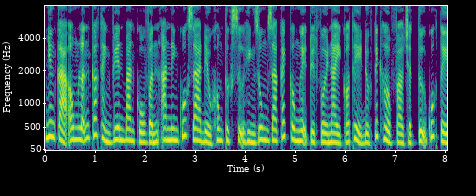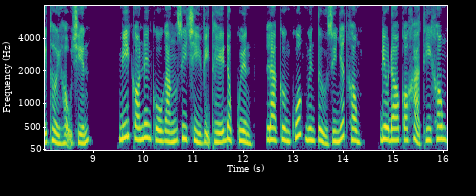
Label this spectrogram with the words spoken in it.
nhưng cả ông lẫn các thành viên Ban Cố vấn An ninh Quốc gia đều không thực sự hình dung ra cách công nghệ tuyệt vời này có thể được tích hợp vào trật tự quốc tế thời hậu chiến. Mỹ có nên cố gắng duy trì vị thế độc quyền, là cường quốc nguyên tử duy nhất không? Điều đó có khả thi không?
